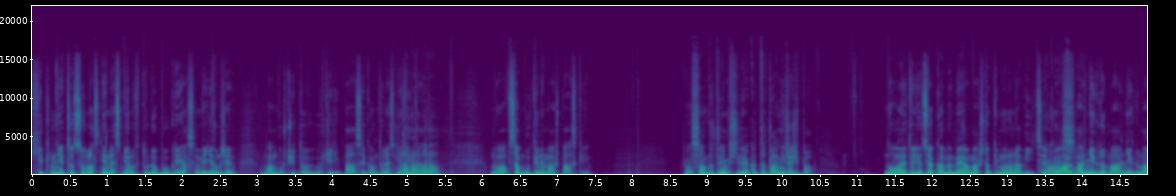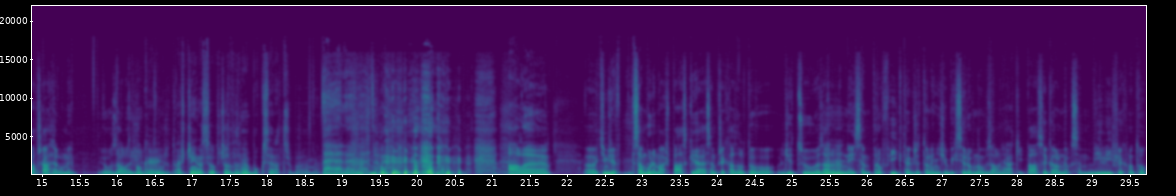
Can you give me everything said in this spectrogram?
chytl něco, co vlastně nesměl v tu dobu, kdy já jsem věděl, že mám určitou, určitý pásek, on to nesmí ano, chytat. Ano. No a v sambu ty nemáš pásky. No sambuty mi přijde jako totální řežba. No, je to něco jako MMA, ale máš to kimono navíc. No, Jako, a, jasně. a, někdo, má, někdo má třeba helmy. Jo, záleží Okay. na tom, že to... A ještě někdo si občas vezme boxera třeba. Nebo... Ne, ne, ne. To... ale tím, že v sambu nemáš pásky a já jsem přecházel toho jitsu, zároveň mm-hmm. nejsem profík, takže to není, že bych si rovnou vzal nějaký pásek, ale měl jsem bílý, všechno to.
